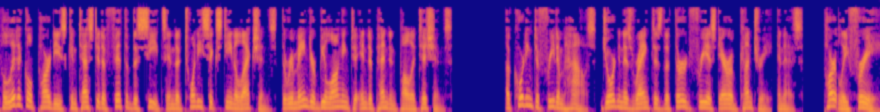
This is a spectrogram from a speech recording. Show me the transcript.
Political parties contested a fifth of the seats in the 2016 elections, the remainder belonging to independent politicians. According to Freedom House, Jordan is ranked as the third freest Arab country, and as partly free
